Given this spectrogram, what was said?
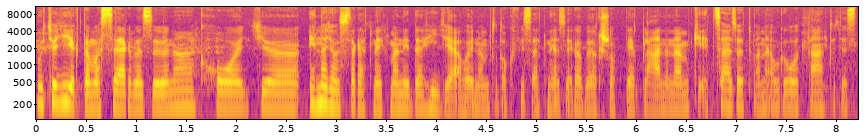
úgyhogy írtam a szervezőnek, hogy én nagyon szeretnék menni, de higgyel, hogy nem tudok fizetni ezért a workshopért, pláne nem 250 eurót, tehát hogy ez,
